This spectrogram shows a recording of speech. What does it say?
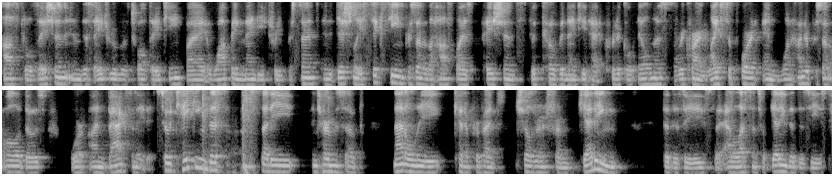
hospitalization in this age group of 12 to 18 by a whopping 93%. And additionally, 16% of the hospitalized patients with COVID 19 had critical illness requiring life support, and 100% all of those were unvaccinated. So, taking this study in terms of not only can it prevent children from getting the disease, the adolescents from getting the disease,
